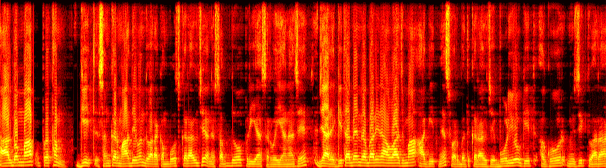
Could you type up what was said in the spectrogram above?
આ આલ્બમમાં પ્રથમ ગીત શંકર મહાદેવન દ્વારા કમ્પોઝ કરાયું છે અને શબ્દો પ્રિયા સરવૈયાના છે. જ્યારે ગીતાબેન રબારીના અવાજમાં આ ગીતને સ્વરબદ્ધ કરાયું છે. ભોળિયો ગીત અઘોર મ્યુઝિક દ્વારા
